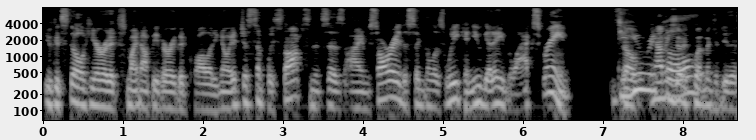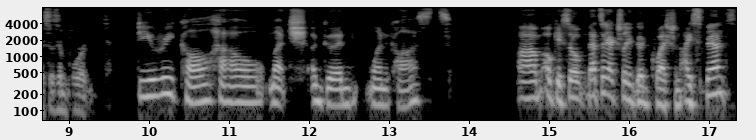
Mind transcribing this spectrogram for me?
you could still hear it. It just might not be very good quality. No, it just simply stops and it says, I'm sorry, the signal is weak, and you get a black screen. Do so you recall, having good equipment to do this is important. Do you recall how much a good one costs? Um, okay, so that's actually a good question. I spent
